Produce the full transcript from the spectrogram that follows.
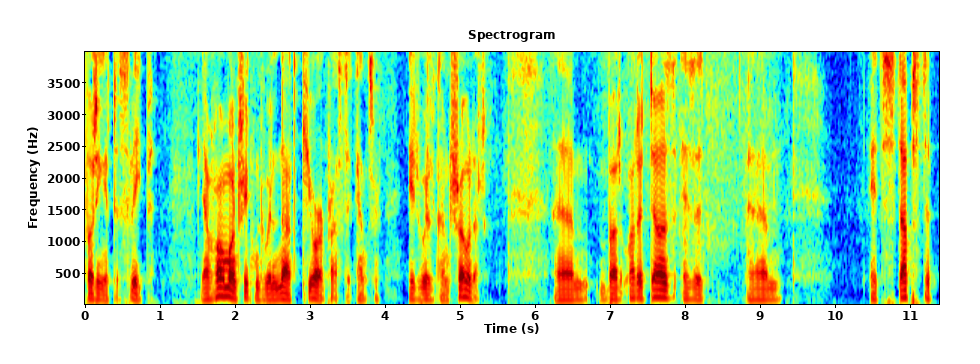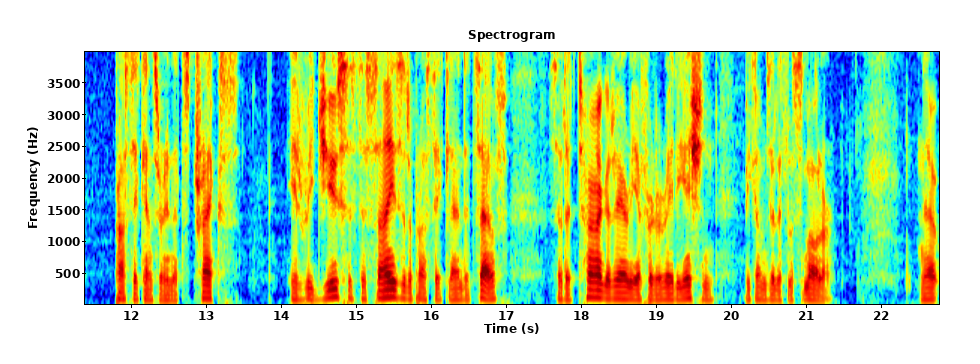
putting it to sleep. Now, hormone treatment will not cure prostate cancer; it will control it. Um, but what it does is it um, it stops the prostate cancer in its tracks it reduces the size of the prostate gland itself, so the target area for the radiation becomes a little smaller. Now,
